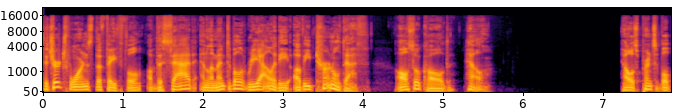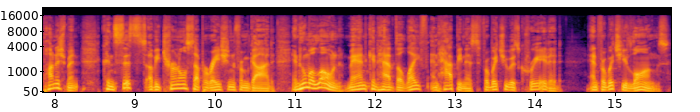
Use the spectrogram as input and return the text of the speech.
the Church warns the faithful of the sad and lamentable reality of eternal death, also called hell. Hell's principal punishment consists of eternal separation from God, in whom alone man can have the life and happiness for which he was created and for which he longs.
